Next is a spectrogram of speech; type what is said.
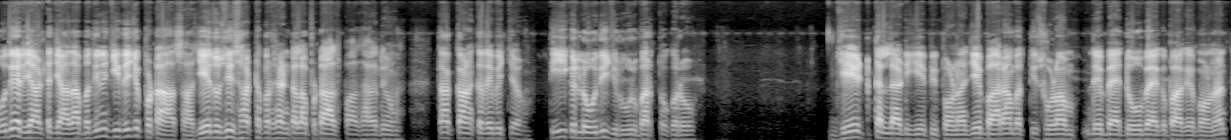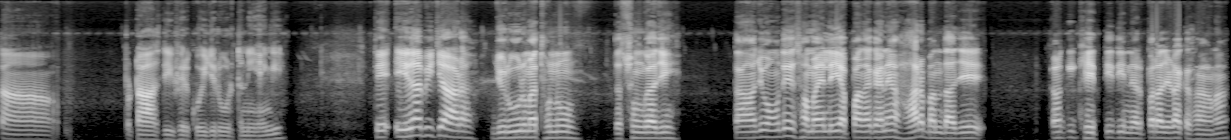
ਉਹਦੇ ਰਿਜ਼ਲਟ ਜ਼ਿਆਦਾ ਵਧੀਆ ਨੇ, ਜਿਹਦੇ 'ਚ ਪੋਟਾਸ ਆ। ਜੇ ਤੁਸੀਂ 60% ਵਾਲਾ ਪੋਟਾਸ ਪਾ ਸਕਦੇ ਹੋ, ਤਾਂ ਕਣਕ ਦੇ ਵਿੱਚ 30 ਕਿਲੋ ਉਹਦੀ ਜ਼ਰੂਰ ਵਰਤੋਂ ਕਰੋ। ਜੇ ਕੱਲਾ ਡੀਏਪੀ ਪਾਉਣਾ, ਜੇ 12 32 16 ਦੇ ਬੈ, ਦੋ ਬੈਗ ਪਾ ਕੇ ਪਾਉਣਾ, ਤਾਂ ਪੋਟਾਸ ਦੀ ਫਿਰ ਕੋਈ ਜ਼ਰੂਰਤ ਨਹੀਂ ਹੈਗੀ। ਤੇ ਇਹਦਾ ਵੀ ਝਾੜ ਜ਼ਰੂਰ ਮੈਂ ਤੁਹਾਨੂੰ ਦੱਸੂਗਾ ਜੀ। ਤਾਂ ਜੋ ਆਉਂਦੇ ਸਮੇਂ ਲਈ ਆਪਾਂ ਤਾਂ ਕਹਿੰਦੇ ਹਾਂ, ਹਰ ਬੰਦਾ ਜੇ, ਕਿਉਂਕਿ ਖੇਤੀ ਦੀ ਨਿਰਭਰ ਆ ਜਿਹੜਾ ਕਿਸਾਨ ਆ,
